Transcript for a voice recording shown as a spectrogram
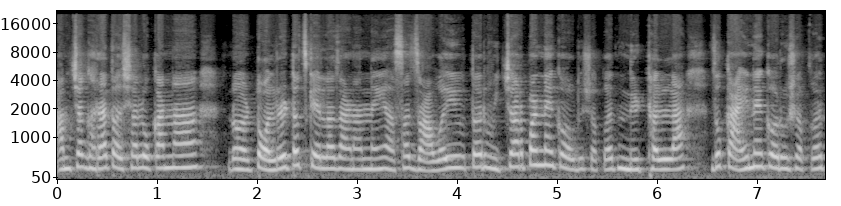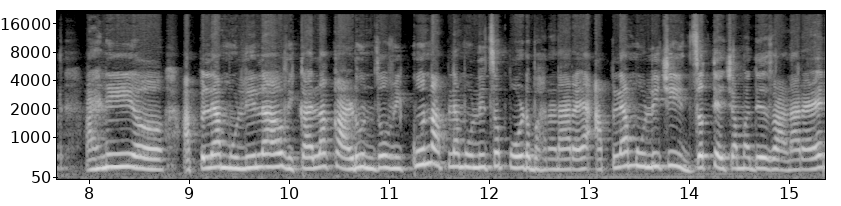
आमच्या घरात अशा लोकांना टॉलरेटच केला जाणार नाही असा जावई तर विचार पण नाही करू शकत निठल्ला जो काही नाही करू शकत. आणि आपल्या मुलीला विकायला काढून जो विकून आपल्या मुलीचं पोट भरणार आहे आपल्या मुलीची इज्जत त्याच्यामध्ये जाणार आहे.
